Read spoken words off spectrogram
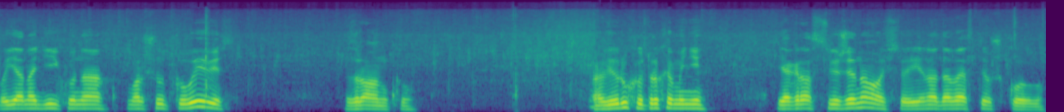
бо я надійку на маршрутку вивіз зранку. А Віруху трохи мені якраз свіжина ось, і треба везти в школу.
